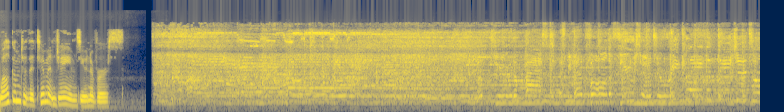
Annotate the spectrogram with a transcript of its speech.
Welcome to the Tim and James universe. Look to the past as we head for the future to reclaim the digital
